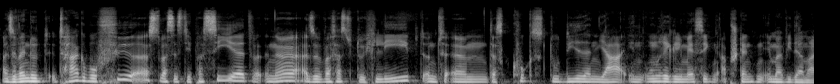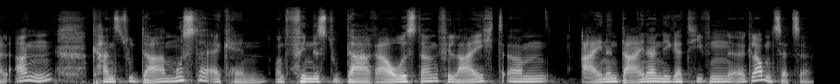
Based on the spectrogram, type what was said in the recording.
Also wenn du Tagebuch führst, was ist dir passiert, ne? also was hast du durchlebt und ähm, das guckst du dir dann ja in unregelmäßigen Abständen immer wieder mal an, kannst du da Muster erkennen und findest du daraus dann vielleicht ähm, einen deiner negativen äh, Glaubenssätze.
